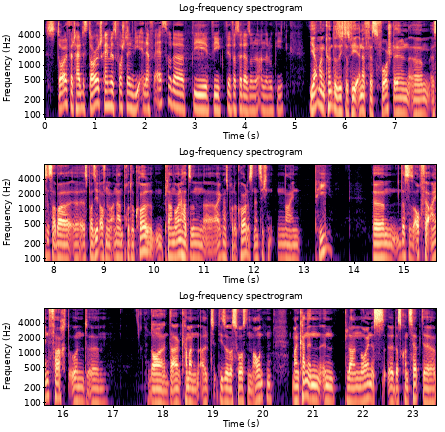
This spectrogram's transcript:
Storage, verteilte Storage, kann ich mir das vorstellen wie NFS oder wie, wie, was wäre da so eine Analogie? Ja, man könnte sich das wie NFS vorstellen. Ähm, es ist aber, äh, es basiert auf einem anderen Protokoll. Plan 9 hat so ein äh, eigenes Protokoll, das nennt sich 9P. Ähm, das ist auch vereinfacht und ähm, da, kann man halt diese Ressourcen mounten. Man kann in, in Plan 9 ist äh, das Konzept der,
